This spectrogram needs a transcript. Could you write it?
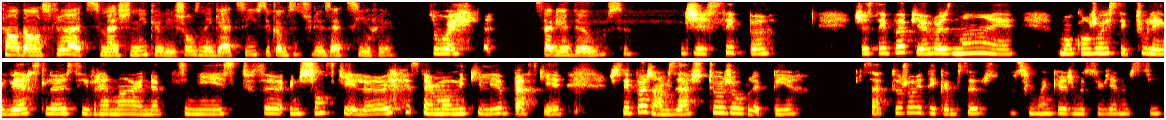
tendance-là à t'imaginer que les choses négatives, c'est comme si tu les attirais. Oui. Ça vient de où, ça? Je sais pas. Je sais pas, puis heureusement, euh, mon conjoint, c'est tout l'inverse, là. C'est vraiment un optimiste, tout ça. Une chance qui est là. c'est un mon équilibre parce que, je sais pas, j'envisage toujours le pire. Ça a toujours été comme ça, aussi loin que je me souvienne aussi.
